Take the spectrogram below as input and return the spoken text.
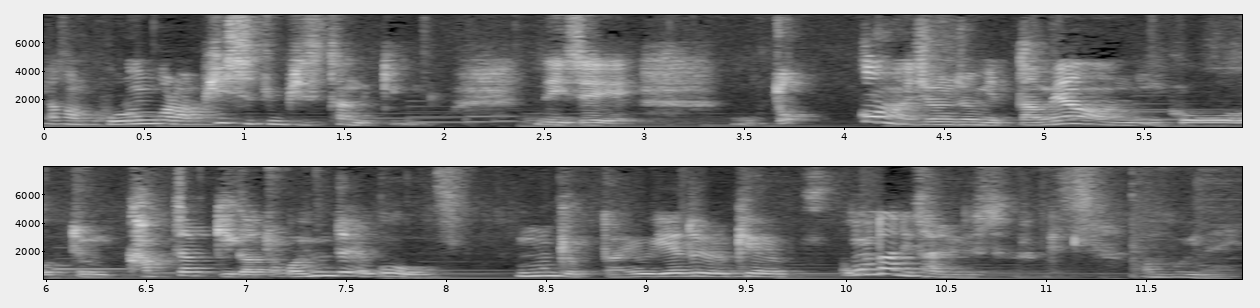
약간 그런 거랑 핏이 좀 비슷한 느낌이에요 근데 이제 뭐 조금 아쉬운 점이 있다면 이거 좀 각 잡기가 조금 힘들고 너무 귀엽다. 여기 얘도 이렇게 꽁다리 달려있어요. 이렇게 안 보이네.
